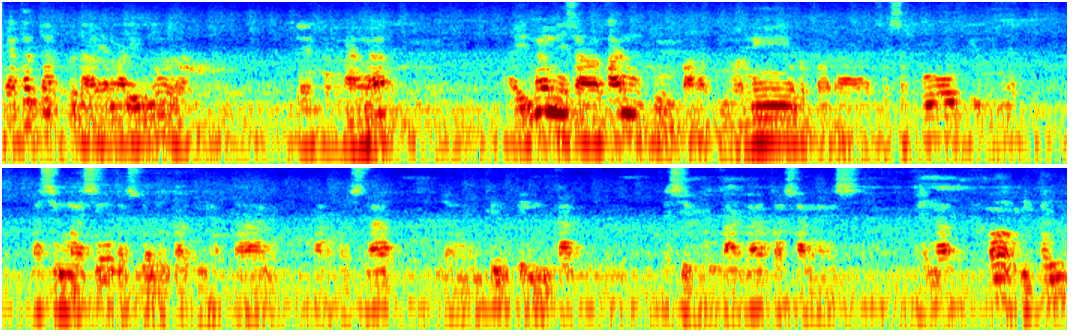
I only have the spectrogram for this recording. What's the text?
ya tetap ke yang lain lah. Ya, karena Aina misalkan tuh para pionir, para sesepuh gitu ya. Masing-masing terus sudah kelihatan karena yang mungkin tingkat kesibukannya atau sanes enak. Oh ikan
